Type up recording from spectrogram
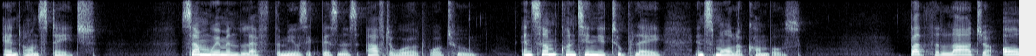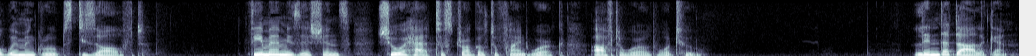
and on stage. Some women left the music business after World War II, and some continued to play in smaller combos but the larger all women groups dissolved. Female musicians sure had to struggle to find work after World War II. Linda Dahl again.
